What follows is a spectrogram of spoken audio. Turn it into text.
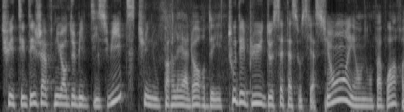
tu étais déjà venu en 2018. Tu nous parlais alors des tout débuts de cette association et on, on va voir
